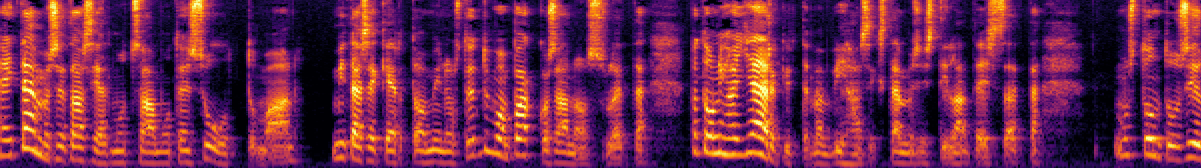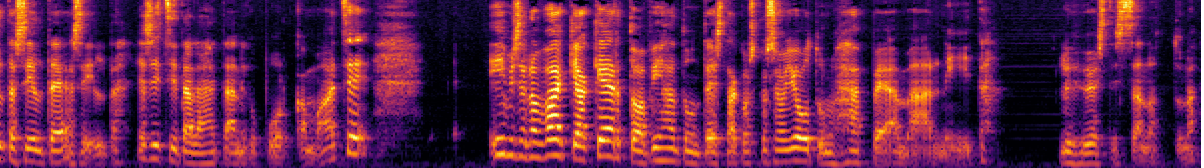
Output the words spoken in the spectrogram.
hei tämmöiset asiat mut saa muuten suuttumaan. Mitä se kertoo minusta? Nyt on pakko sanoa sulle, että mä tuun ihan järkyttävän vihasiksi tämmöisissä tilanteissa, että musta tuntuu siltä, siltä ja siltä. Ja sitten sitä lähdetään niinku purkamaan. Et se, ihmisen on vaikea kertoa vihantunteista, koska se on joutunut häpeämään niitä, lyhyesti sanottuna.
